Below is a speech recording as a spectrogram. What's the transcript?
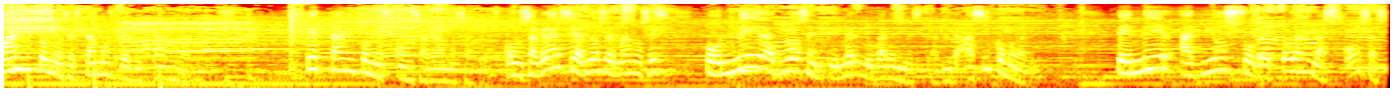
¿cuánto nos estamos dedicando a Dios? ¿Qué tanto nos consagramos a Dios? Consagrarse a Dios, hermanos, es poner a Dios en primer lugar en nuestra vida, así como David. Tener a Dios sobre todas las cosas,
